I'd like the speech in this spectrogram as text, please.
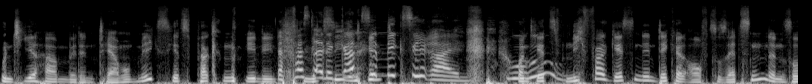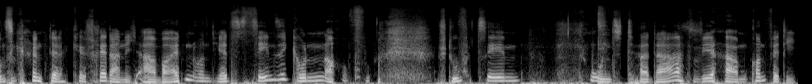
Und hier haben wir den Thermomix. Jetzt packen wir den Da passt Mixi eine in ganze den- Mixi rein. Und jetzt nicht vergessen, den Deckel aufzusetzen, denn sonst kann der Schredder nicht arbeiten. Und jetzt 10 Sekunden auf Stufe 10. Und tada, wir haben Konfetti.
